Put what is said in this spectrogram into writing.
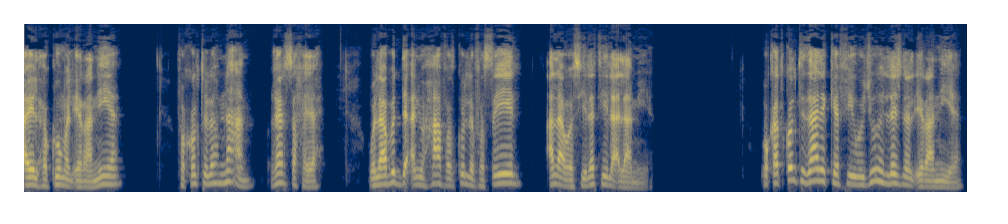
أي الحكومة الإيرانية فقلت لهم نعم غير صحيح. ولا بد أن يحافظ كل فصيل على وسيلته الإعلامية. وقد قلت ذلك في وجوه اللجنة الإيرانية.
